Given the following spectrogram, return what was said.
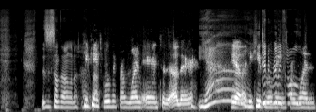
this is something I want to. He keeps about. moving from one end to the other. Yeah, yeah, like he, he didn't really follow one.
